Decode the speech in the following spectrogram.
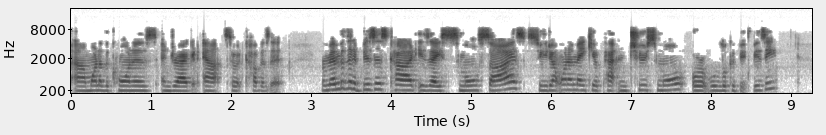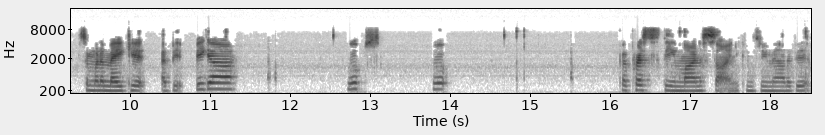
um, one of the corners and drag it out so it covers it. Remember that a business card is a small size, so you don't want to make your pattern too small or it will look a bit busy. So I'm going to make it a bit bigger. Whoops. Whoop. If I press the minus sign, you can zoom out a bit.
